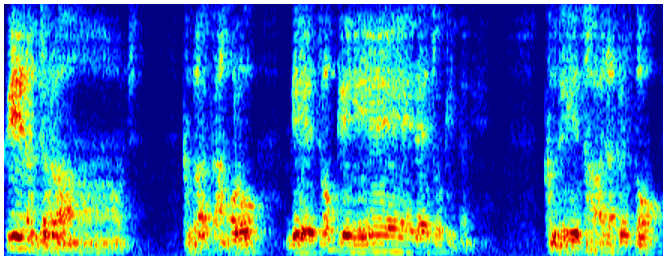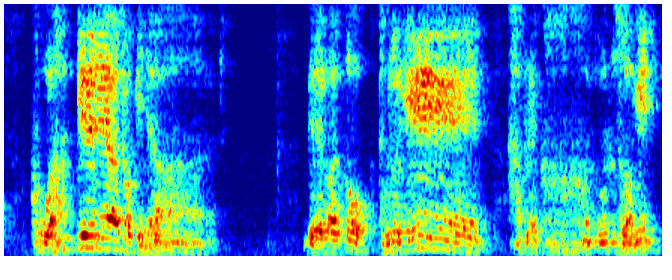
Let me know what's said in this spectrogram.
꿰는 자라. 그가 땅으로 내쫓기니 내쫓기더니 그들이 사자들도 그와 함께 내야 쫓기니라. 내가 또 들으니 하늘에 큰 음성이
